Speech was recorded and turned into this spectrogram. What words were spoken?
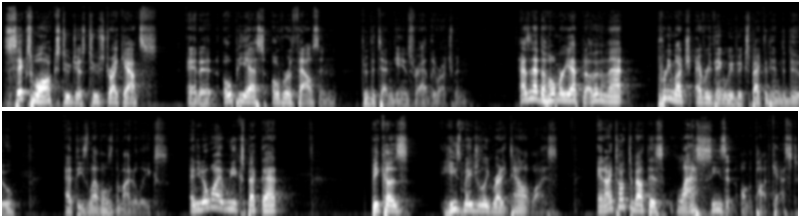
Six walks to just two strikeouts and an OPS over a 1,000 through the 10 games for Adley Rutschman. Hasn't had the homer yet, but other than that, pretty much everything we've expected him to do at these levels of the minor leagues. And you know why we expect that? Because he's major league ready talent wise. And I talked about this last season on the podcast.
